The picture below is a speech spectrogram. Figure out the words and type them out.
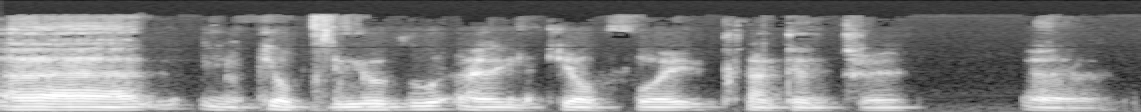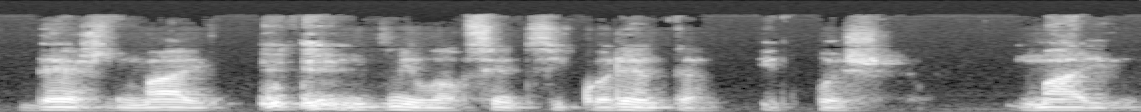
uh, naquele período em que ele foi, portanto, entre uh, 10 de maio de 1940 e depois maio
